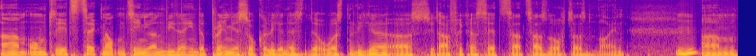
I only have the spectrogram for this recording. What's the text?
Ähm, und jetzt seit knappen zehn Jahren wieder in der Premier Soccer Liga, das ist in der obersten Liga äh, Südafrikas seit 2008, 2009. Ähm,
